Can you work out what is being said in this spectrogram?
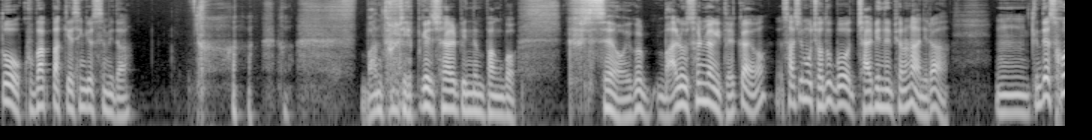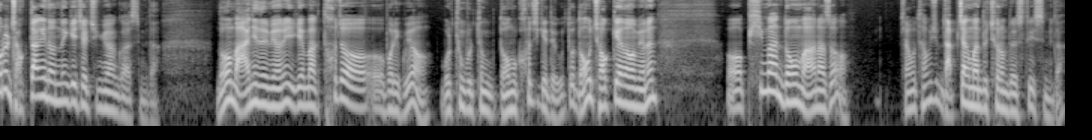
또 구박받게 생겼습니다. 만두를 예쁘게 잘 빚는 방법. 글쎄요, 이걸 말로 설명이 될까요? 사실 뭐 저도 뭐 잘 빚는 편은 아니라, 음, 근데 소를 적당히 넣는 게 제일 중요한 것 같습니다. 너무 많이 넣으면 이게 막 터져 버리고요. 몰퉁몰퉁 너무 커지게 되고 또 너무 적게 넣으면은 어, 피만 너무 많아서 잘못하면 좀 납작만두처럼 될 수도 있습니다.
